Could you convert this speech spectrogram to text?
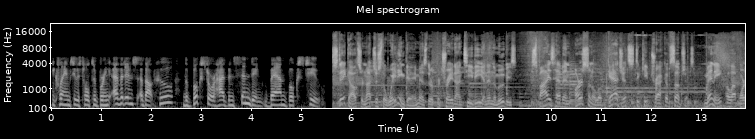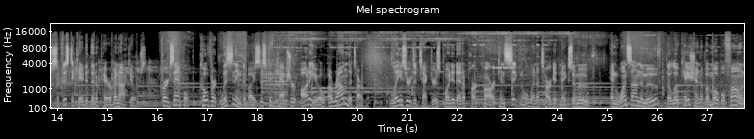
He claims he was told to bring evidence about who the bookstore had been sending banned books to. Stakeouts are not just a waiting game as they're portrayed on TV and in the movies. Spies have an arsenal of gadgets to keep track of subjects, many a lot more sophisticated than a pair of binoculars. For example, covert listening devices can capture audio around the target. Laser detectors pointed at a parked car can signal when a target makes a move. And once on the move, the location of a mobile phone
